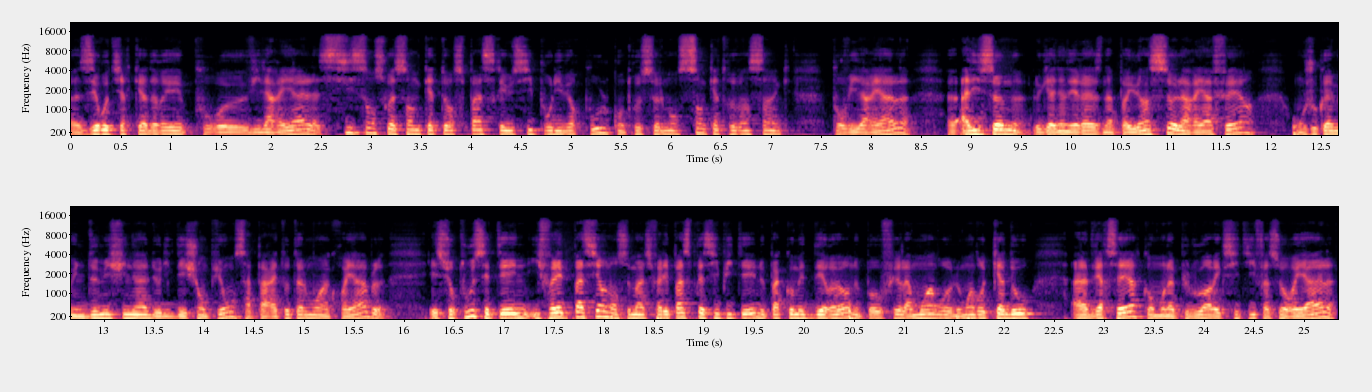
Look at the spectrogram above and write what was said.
euh, 0 tir cadré pour euh, Villarreal, 674 passes réussies pour Liverpool contre seulement 185 pour Villarreal. Euh, Allison, le gardien des Reds, n'a pas eu un seul arrêt à faire. On joue quand même une demi-finale de Ligue des Champions, ça paraît totalement incroyable. Et surtout, c'était, une- il fallait être patient dans ce match, il fallait pas se précipiter, ne pas commettre d'erreurs, ne pas offrir la moindre, le moindre cadeau à l'adversaire, comme on a pu le voir avec City face au Real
